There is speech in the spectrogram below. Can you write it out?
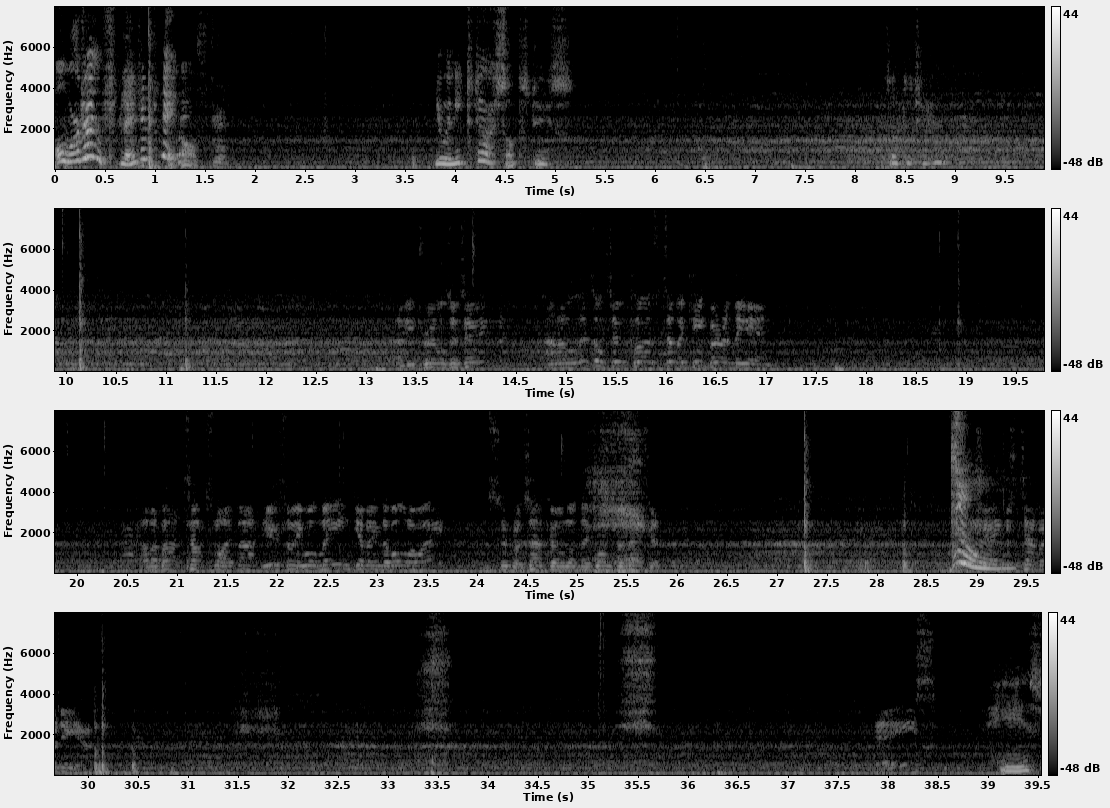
Oh, we're doing splendid play. Oh, yeah, we need to do our substitutes. Substitution. And he drills it in. And a little too close to the keeper in the end. And a bad touch like that usually will mean giving the ball away. Super tackle and they've won possession. Hayes.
